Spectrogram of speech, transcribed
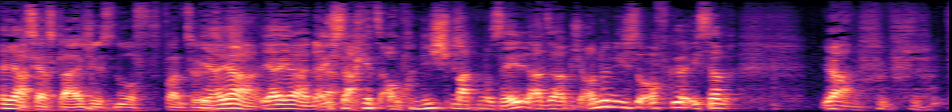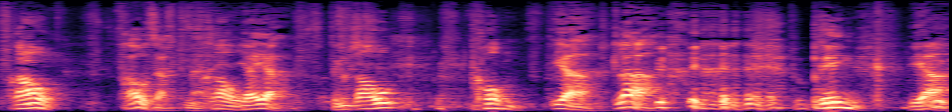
Ja. Was ja das gleiche ist, nur auf Französisch. Ja, ja, ja, ja. Ich sag jetzt auch nicht Mademoiselle, also habe ich auch noch nicht so oft gesagt. Ich sag, ja, Frau, Frau sagt man. Frau. Ja, ja. Frau, komm, Ja, klar. bring. Ja,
